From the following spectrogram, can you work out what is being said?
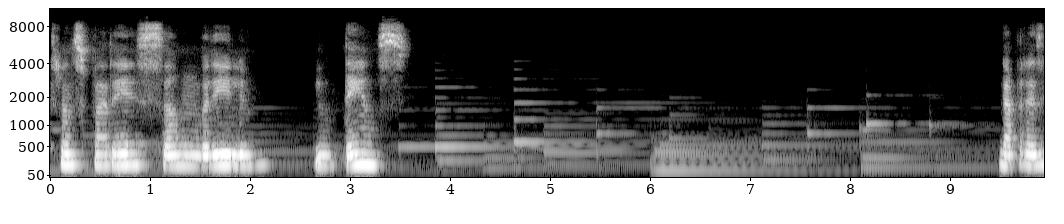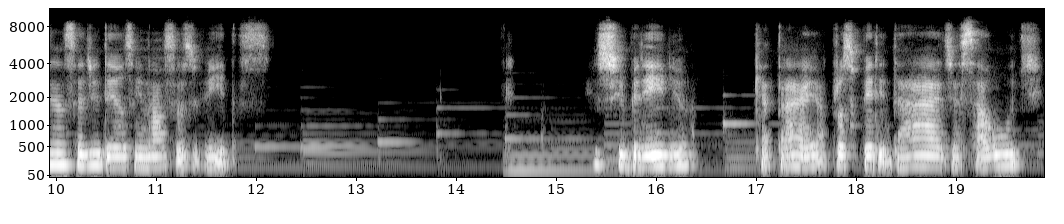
transpareça um brilho intenso da presença de Deus em nossas vidas. Este brilho que atrai a prosperidade, a saúde.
